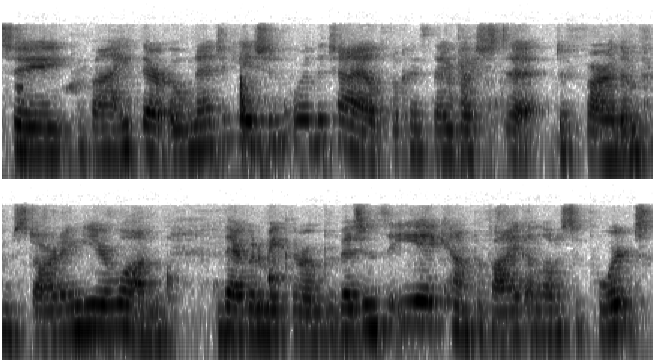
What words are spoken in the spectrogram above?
to provide their own education for the child because they wish to defer them from starting year one, they're going to make their own provisions. The EA can provide a lot of support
